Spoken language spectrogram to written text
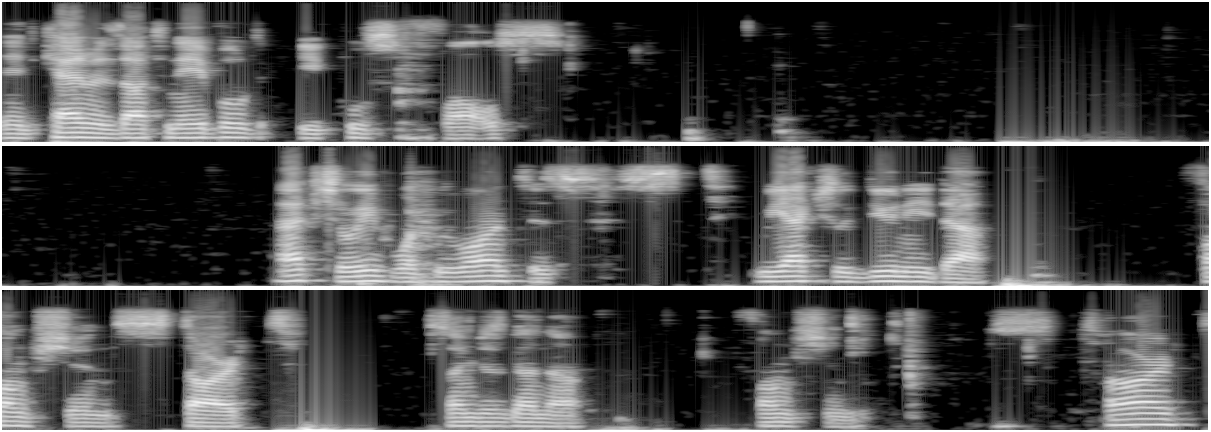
and canvas dot enabled equals false. Actually, what we want is we actually do need a function start. So I'm just gonna function start.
